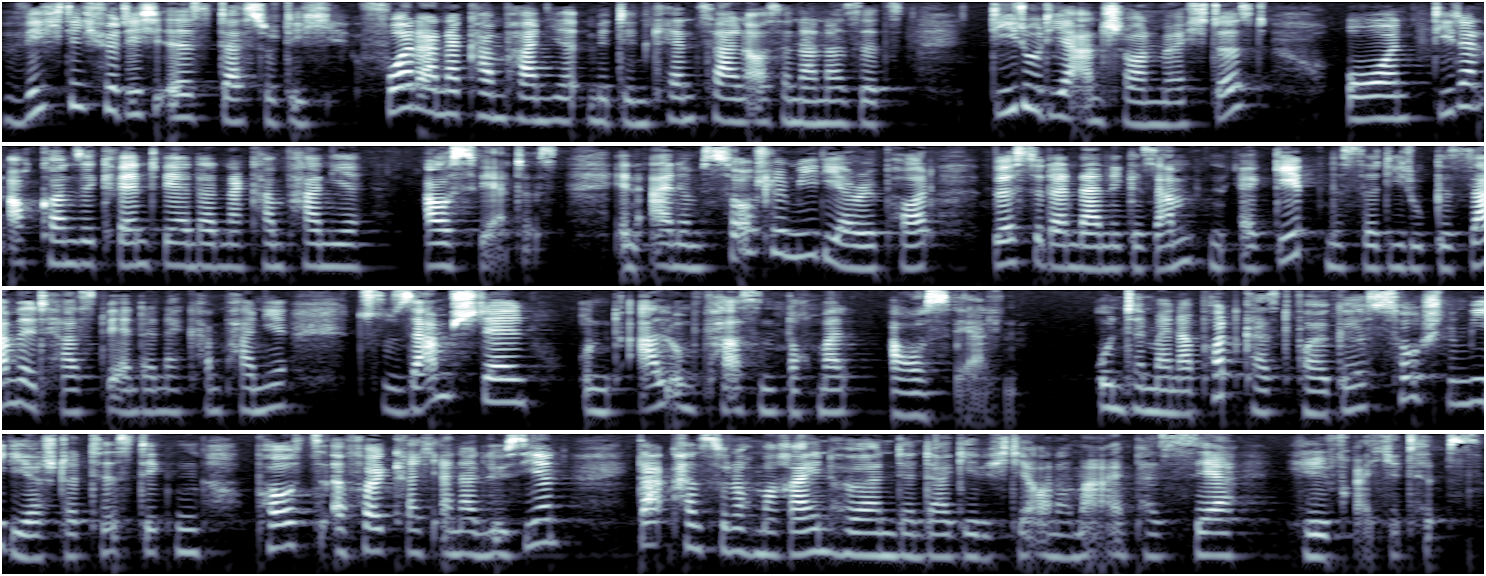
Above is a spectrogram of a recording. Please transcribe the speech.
Wichtig für dich ist, dass du dich vor deiner Kampagne mit den Kennzahlen auseinandersetzt, die du dir anschauen möchtest und die dann auch konsequent während deiner Kampagne auswertest. In einem Social Media Report wirst du dann deine gesamten Ergebnisse, die du gesammelt hast während deiner Kampagne, zusammenstellen und allumfassend nochmal auswerten. Und in meiner Podcast-Folge Social Media Statistiken, Posts erfolgreich analysieren, da kannst du noch mal reinhören, denn da gebe ich dir auch noch mal ein paar sehr hilfreiche Tipps.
